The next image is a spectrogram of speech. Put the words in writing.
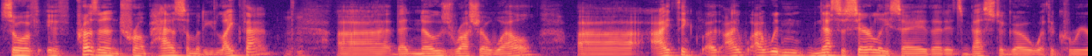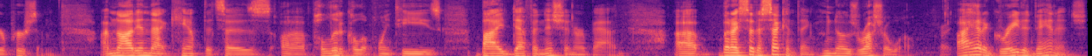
So if, if President Trump has somebody like that, uh, that knows Russia well, uh, I think I, I wouldn't necessarily say that it's best to go with a career person. I'm not in that camp that says uh, political appointees by definition are bad. Uh, but I said a second thing who knows Russia well? Right. I had a great advantage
